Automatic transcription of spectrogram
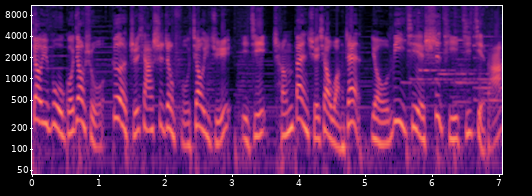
教育部国教署各直辖市政府教育局以及承办学校网站有历届试题及解答，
